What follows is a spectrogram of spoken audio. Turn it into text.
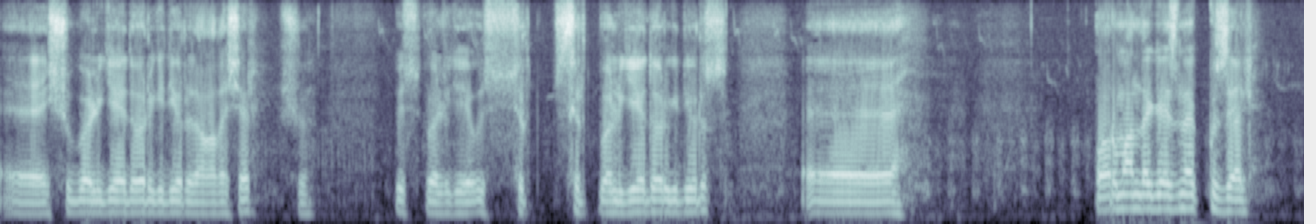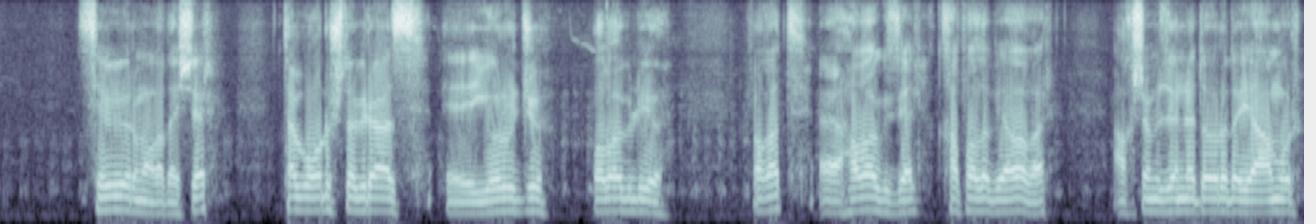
Ee, şu bölgeye doğru gidiyoruz arkadaşlar. Şu üst bölgeye, üst sırt, sırt bölgeye doğru gidiyoruz. Ee, ormanda gezmek güzel. Seviyorum arkadaşlar. Tabi oruçta biraz e, yorucu olabiliyor. Fakat e, hava güzel. Kapalı bir hava var. Akşam üzerine doğru da yağmur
